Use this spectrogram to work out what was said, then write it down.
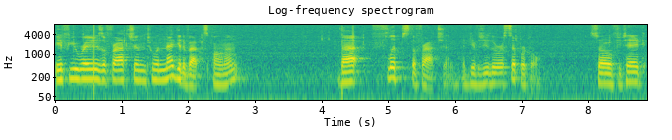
If you raise a fraction to a negative exponent, that flips the fraction. It gives you the reciprocal. So if you take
